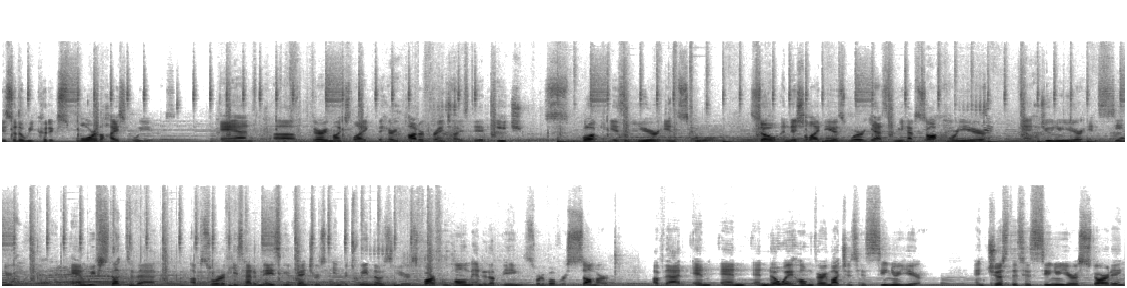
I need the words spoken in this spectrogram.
is so that we could explore the high school years. And uh, very much like the Harry Potter franchise did, each book is a year in school. So initial ideas were yes, we have sophomore year and junior year and senior year. And we've stuck to that of sort of. He's had amazing adventures in between those years. Far From Home ended up being sort of over summer of that. And, and, and No Way Home very much is his senior year. And just as his senior year is starting,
